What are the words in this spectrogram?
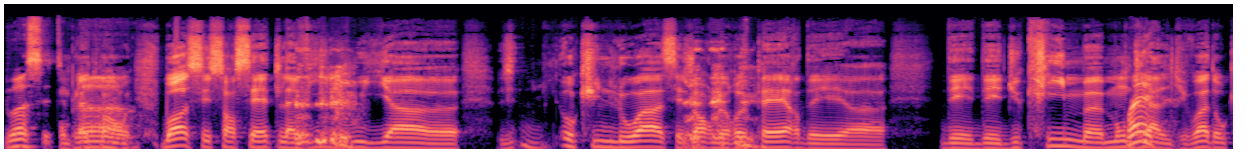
tu vois, c'est complètement. Bon, c'est censé être la ville où il y a aucune loi. C'est genre le repère des, des, des, du crime mondial, tu vois. Donc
